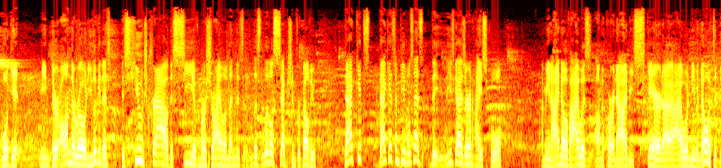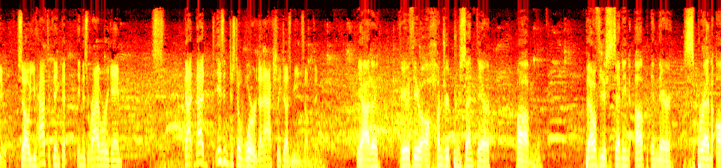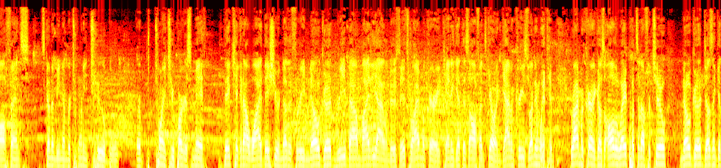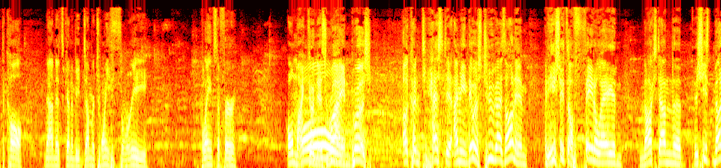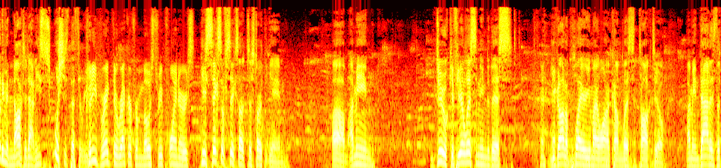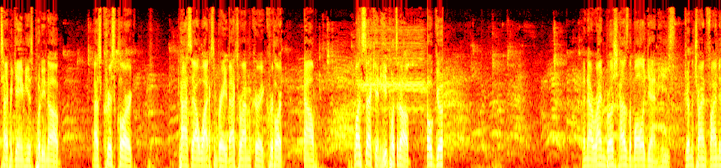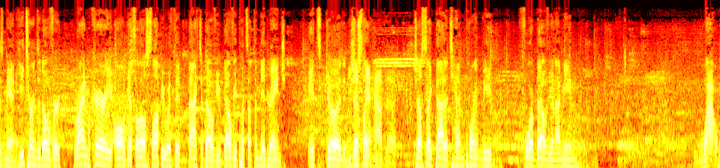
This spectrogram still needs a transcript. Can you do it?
will get. I mean, they're on the road. You look at this, this huge crowd, this sea of Mercer Island, and this this little section for Bellevue. that gets that gets in people's heads. They, these guys are in high school. I mean, I know if I was on the court right now, I'd be scared. I, I wouldn't even know what to do. So you have to think that in this rivalry game, that that isn't just a word. That actually does mean something. Yeah, I agree with you hundred percent there. Um, Bellevue setting up in their spread offense. It's going to be number 22 or 22 Parker Smith. They kick it out wide. They shoot another three. No good. Rebound by the Islanders. It's Ryan McCrary. Can he get this offense going? Gavin Crease running with him. Ryan McCrary goes all the way, puts it up for two. No good. Doesn't get the call. Now it's going to be number 23 Blainstifer. Oh my goodness, Oh. Ryan Bush, a contested. I mean, there was two guys on him, and he shoots a fadeaway and knocks down the. She's not even knocks it down. He swooshes the three. Could he break the record for most three pointers? He's six of six uh, to start the game. Um, I mean, Duke, if you're listening to this, you got a player you might want to come listen, talk to. I mean, that is the type of game he is putting up. As Chris Clark pass out Jackson Brady back to Ryan McCurry. Chris Clark now, one second, he puts it up. Oh, good. And now Ryan Bush has the ball again. He's going to try and find his man. He turns it over. Ryan McCrary, oh, gets a little sloppy with it. Back to Bellevue. Bellevue puts up the mid range. It's good. And You just, just, like can't have that. just like that, a 10 point lead for Bellevue. And I mean, wow.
